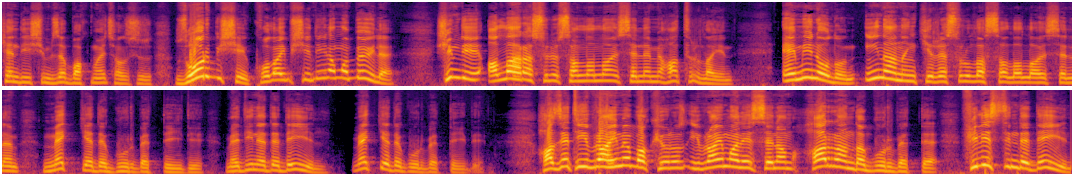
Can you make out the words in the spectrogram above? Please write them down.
kendi işimize bakmaya çalışırız. Zor bir şey kolay bir şey değil ama böyle. Şimdi Allah Resulü sallallahu aleyhi ve sellemi hatırlayın. Emin olun inanın ki Resulullah sallallahu aleyhi ve sellem Mekke'de gurbetteydi. Medine'de değil Mekke'de gurbetteydi. Hazreti İbrahim'e bakıyoruz İbrahim aleyhisselam Harran'da gurbette Filistin'de değil.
